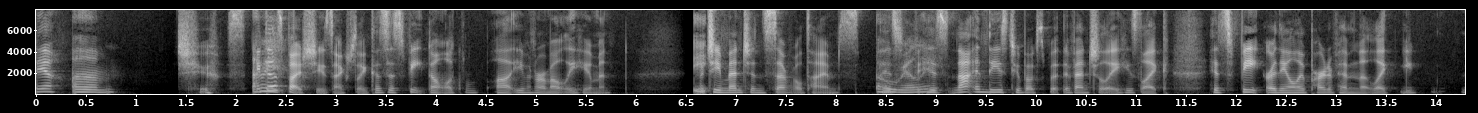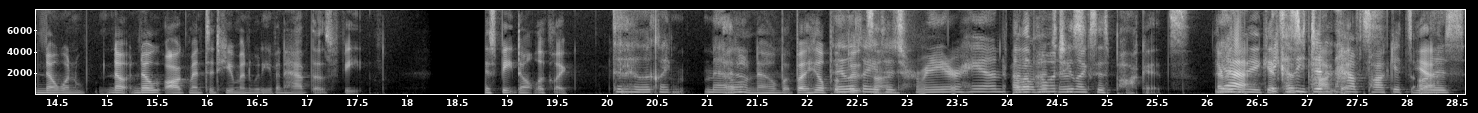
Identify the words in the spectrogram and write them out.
Yeah. Um, Shoes. I He mean- does buy shoes actually because his feet don't look uh, even remotely human, which he mentions several times. Oh, his, really? His not in these two books, but eventually he's like his feet are the only part of him that like you no one no no augmented human would even have those feet. His feet don't look like do they look like metal? I don't know, but but he'll put They look boots like on. the Terminator hand. I love how much he likes his pockets. Yeah, he gets because he didn't have pockets. pockets Yeah. on his.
